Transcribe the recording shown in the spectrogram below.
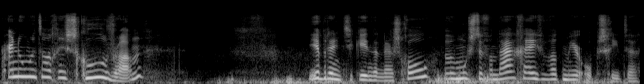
Maar noem het dan geen schoolrun. Je brengt je kinderen naar school. We moesten vandaag even wat meer opschieten.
